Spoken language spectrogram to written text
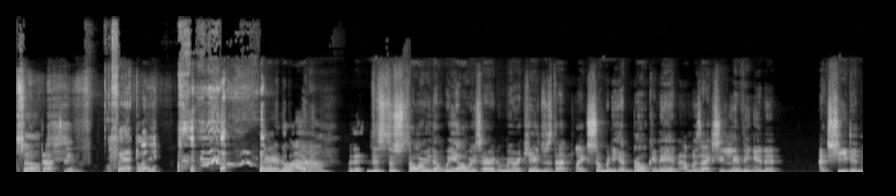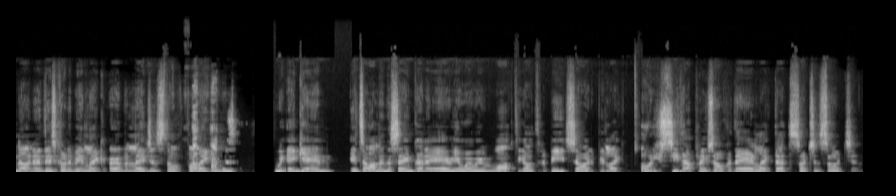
So That's it. fair play. Fair enough. I mean, but this the story that we always heard when we were kids was that like somebody had broken in and was actually living in it, and she didn't know. Now this could have been like urban legend stuff, but like it was. We, again, it's all in the same kind of area where we would walk to go to the beach. So it'd be like, oh, you see that place over there? Like that's such and such. And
